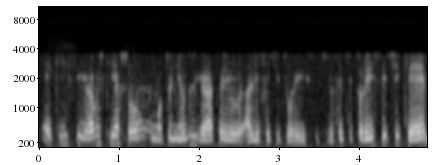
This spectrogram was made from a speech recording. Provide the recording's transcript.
e chi si roba schia sono molto nudos grazie agli uffici turistici. Gli uffici turistici che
